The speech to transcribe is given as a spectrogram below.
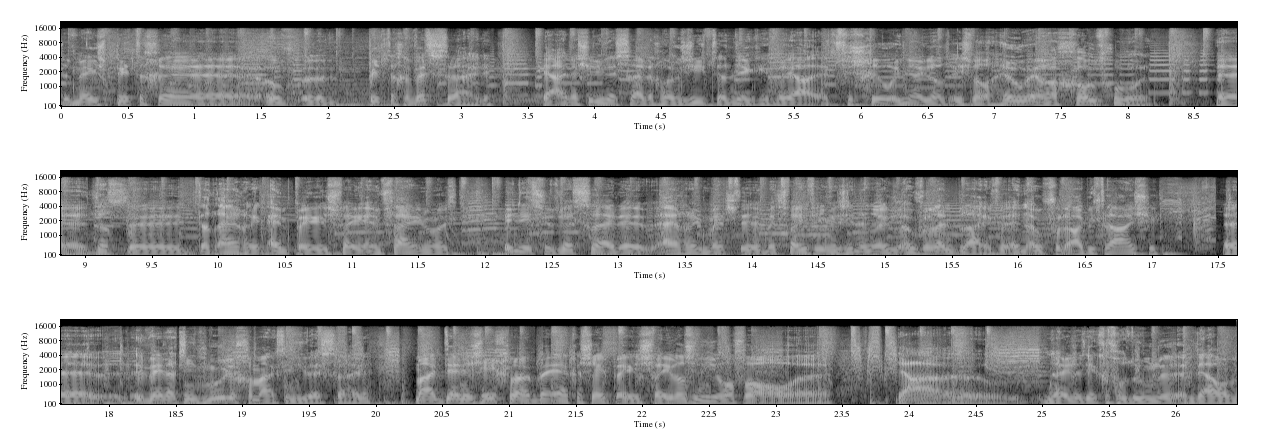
de meest pittige, pittige wedstrijden. Ja, en als je die wedstrijden gewoon ziet, dan denk je van ja, het verschil in Nederland is wel heel erg groot geworden. Uh, dat, uh, dat eigenlijk en PSV en Feyenoord in dit soort wedstrijden eigenlijk met, uh, met twee vingers in de neus overeind blijven. En ook voor de arbitrage werd dat niet moeilijk gemaakt in die wedstrijden. Maar Dennis Hichler bij RKC PSV was in ieder geval ja, een hele dikke voldoende. En daarom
